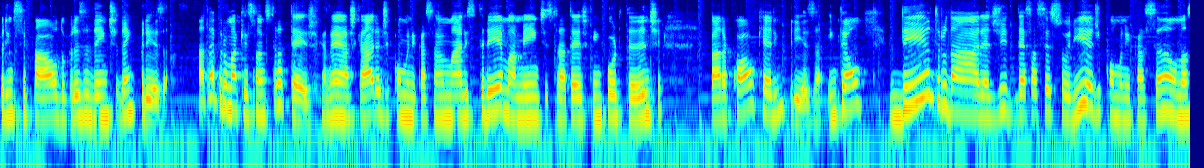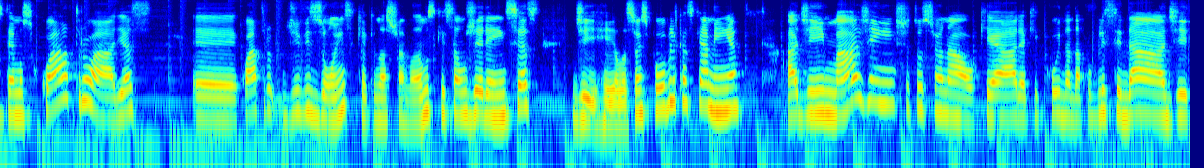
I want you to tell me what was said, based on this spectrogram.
principal do presidente da empresa até por uma questão estratégica, né? Acho que a área de comunicação é uma área extremamente estratégica e importante para qualquer empresa. Então, dentro da área de, dessa assessoria de comunicação, nós temos quatro áreas, é, quatro divisões, que é que nós chamamos, que são gerências de relações públicas, que é a minha, a de imagem institucional, que é a área que cuida da publicidade,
